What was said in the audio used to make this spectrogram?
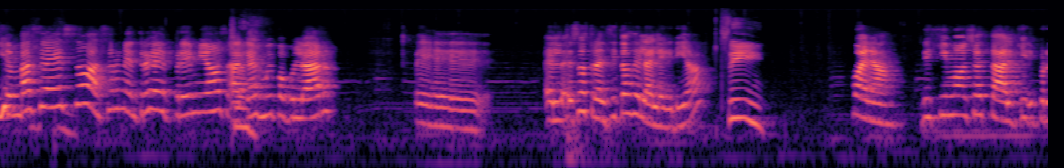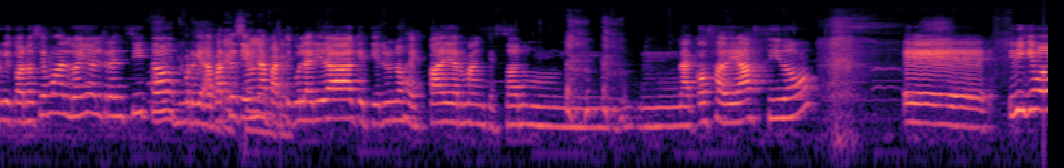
Y en base a eso, hacer una entrega de premios. Claro. Acá es muy popular eh, el- esos trencitos de la alegría. Sí. Bueno, dijimos, ya está, porque conocemos al dueño del trencito, Ay, porque aparte tiene una particularidad que tiene unos Spider-Man que son un- una cosa de ácido. Eh, y dijimos,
